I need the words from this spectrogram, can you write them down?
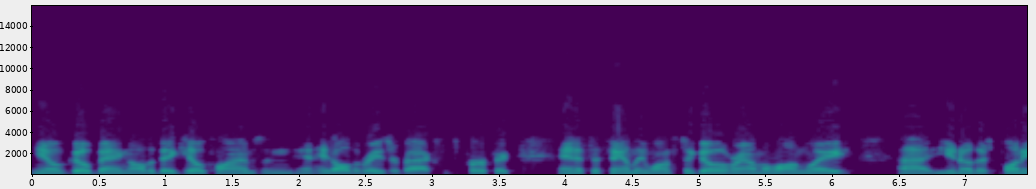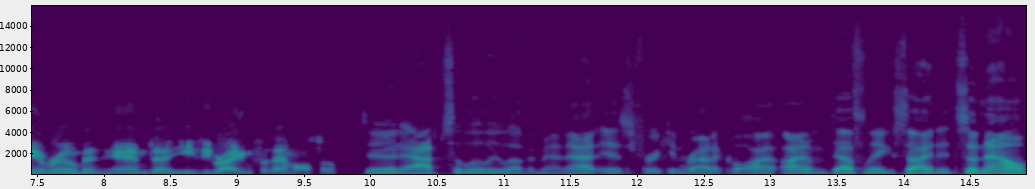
you know, go bang all the big hill climbs and, and hit all the Razorbacks, it's perfect. And if the family wants to go around the long way, uh, you know, there's plenty of room and, and uh, easy riding for them also. Dude, absolutely love it, man. That is freaking radical. I, I am definitely excited. So now,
